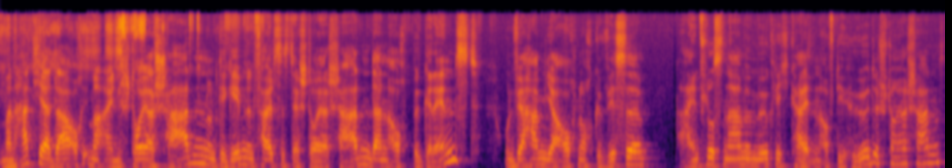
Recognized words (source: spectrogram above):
man hat ja da auch immer einen Steuerschaden und gegebenenfalls ist der Steuerschaden dann auch begrenzt. Und wir haben ja auch noch gewisse Einflussnahmemöglichkeiten auf die Höhe des Steuerschadens.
